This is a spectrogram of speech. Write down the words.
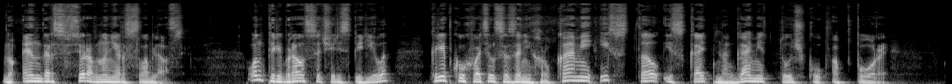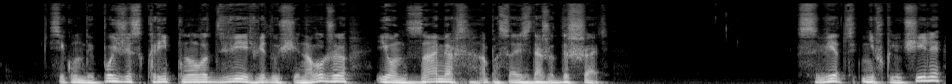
Но Эндерс все равно не расслаблялся. Он перебрался через перила, крепко ухватился за них руками и стал искать ногами точку опоры. Секунды позже скрипнула дверь, ведущая на лоджию, и он замер, опасаясь даже дышать. Свет не включили,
